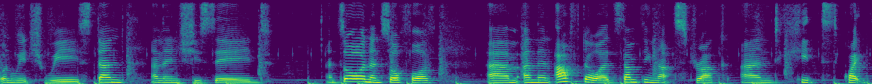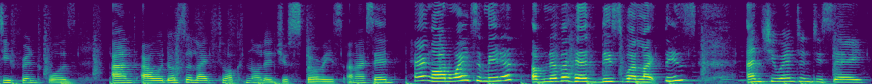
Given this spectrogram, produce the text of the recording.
on which we stand. And then she said, and so on and so forth. Um, and then afterwards, something that struck and hit quite different was, and I would also like to acknowledge your stories. And I said, hang on, wait a minute, I've never heard this one like this. And she went on to say,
